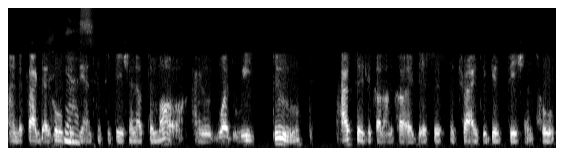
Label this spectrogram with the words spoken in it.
and the fact that hope yes. is the anticipation of tomorrow. And what we do as surgical oncologists is to try to give patients hope,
